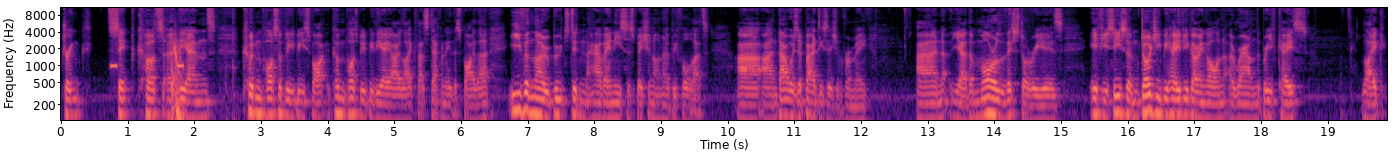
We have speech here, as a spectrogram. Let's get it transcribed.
drink sip cut at the end couldn't possibly be spy couldn't possibly be the ai like that's definitely the spy there even though boots didn't have any suspicion on her before that. Uh, and that was a bad decision from me. And yeah the moral of this story is if you see some dodgy behavior going on around the briefcase like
